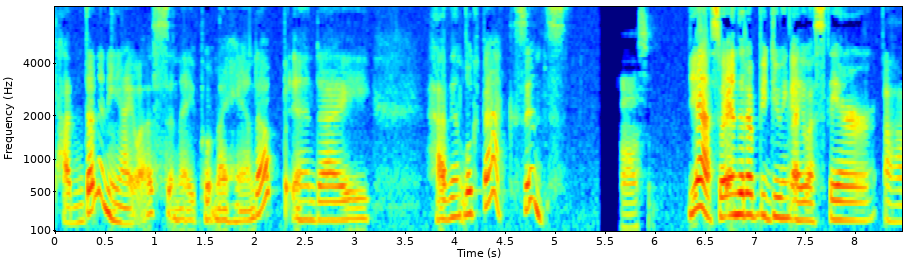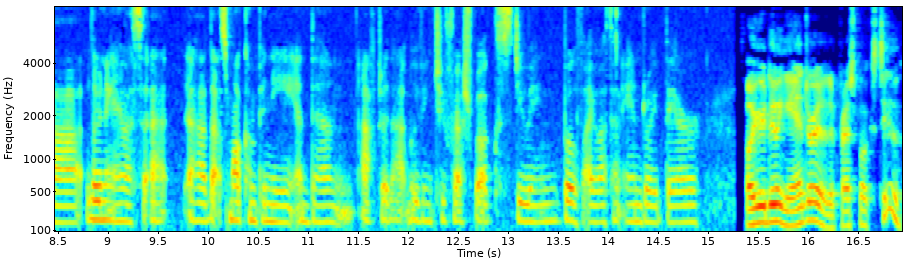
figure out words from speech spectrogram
hadn't done any iOS, and I put my hand up, and I haven't looked back since. Awesome yeah, so I ended up be doing iOS there, uh, learning iOS at uh, that small company, and then after that, moving to FreshBooks, doing both iOS and Android there. Oh, you're doing Android at FreshBooks too.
